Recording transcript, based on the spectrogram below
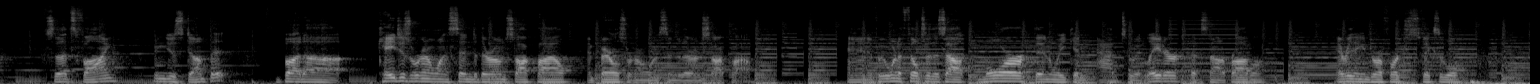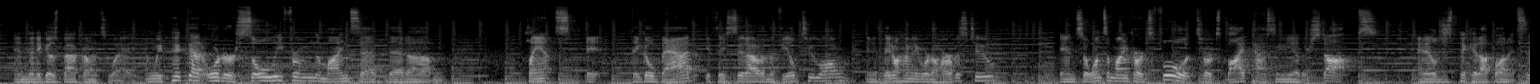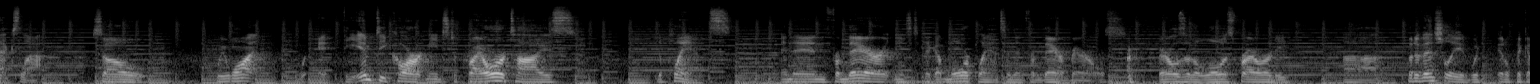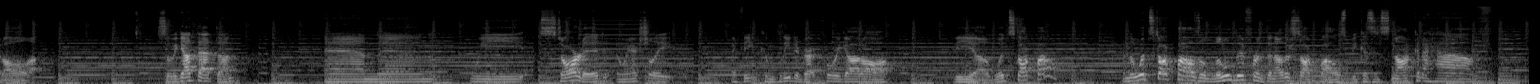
so that's fine. We can just dump it. But uh, cages we're going to want to send to their own stockpile, and barrels we're going to want to send to their own stockpile. And if we want to filter this out more, then we can add to it later. That's not a problem. Everything in Dwarf Fortress is fixable. And then it goes back on its way. And we picked that order solely from the mindset that um, plants, it, they go bad if they sit out in the field too long, and if they don't have anywhere to harvest to. And so once a minecart's full, it starts bypassing the other stops, and it'll just pick it up on its next lap. So we want the empty cart needs to prioritize the plants and then from there it needs to pick up more plants, and then from there barrels. Barrels are the lowest priority, uh, but eventually it would it'll pick it all up. So we got that done, and then we started, and we actually I think completed right before we got off the uh, wood stockpile. And the wood stockpile is a little different than other stockpiles because it's not going to have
